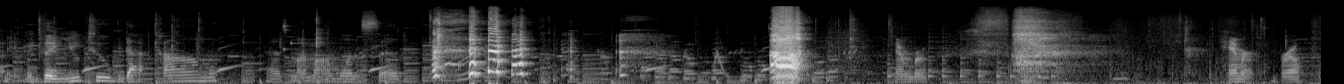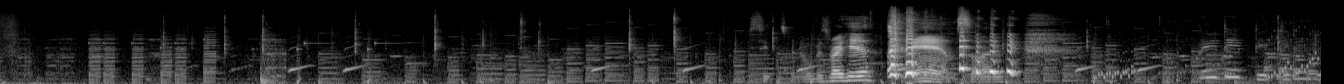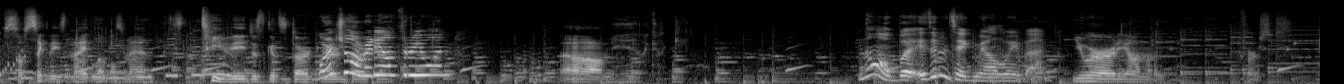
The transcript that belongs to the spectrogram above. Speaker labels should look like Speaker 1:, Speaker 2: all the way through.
Speaker 1: thought you could
Speaker 2: The. YouTube.com, as my mom once said.
Speaker 1: Ah!
Speaker 2: Hammer, bro. Hammer, bro. See these maneuvers right here? Damn, son. So sick of these night levels, man. This TV just gets dark.
Speaker 1: Weren't you already on three one?
Speaker 2: Oh man, I gotta keep.
Speaker 1: No, but it didn't take me all the way back.
Speaker 2: You were already on the first.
